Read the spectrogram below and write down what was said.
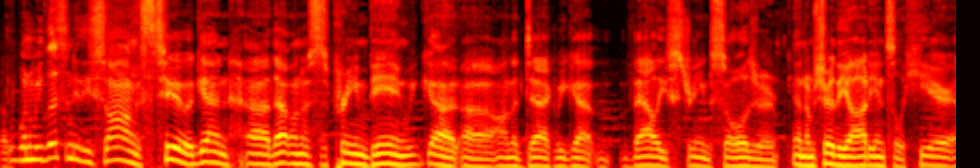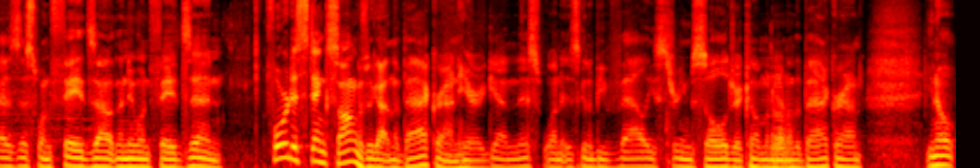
and I- when we listen to these songs too, again, uh, that one was Supreme Being. We got uh, on the deck, we got Valley Stream Soldier, and I'm sure the audience will hear as this one fades out and the new one fades in. Four distinct songs we got in the background here. Again, this one is going to be Valley Stream Soldier coming on in the background. You know,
